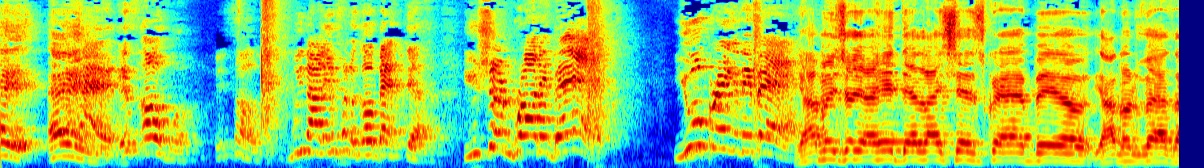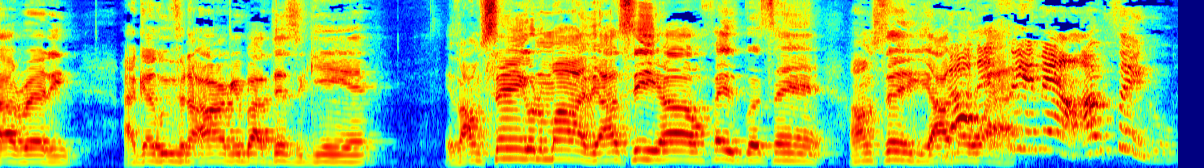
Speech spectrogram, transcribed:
Hey, hey. Hey, it's over. It's over. We not even gonna go back there. You should have brought it back. You bringing it back. Y'all make sure y'all hit that like, share, subscribe bell. Y'all know the vibes already. I guess we finna argue about this again. If I'm single tomorrow, if y'all see her on Facebook saying I'm single, y'all No, know why. see it now. I'm single.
